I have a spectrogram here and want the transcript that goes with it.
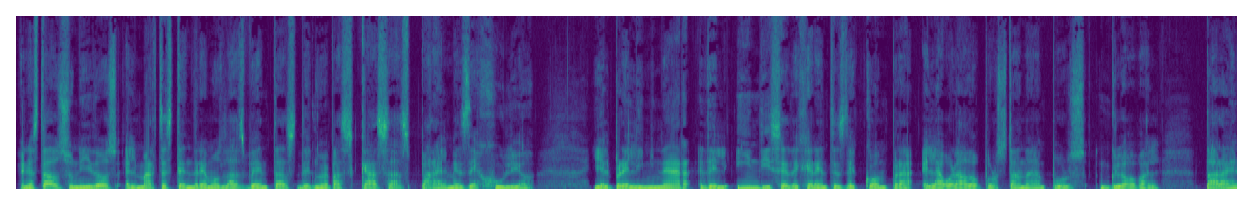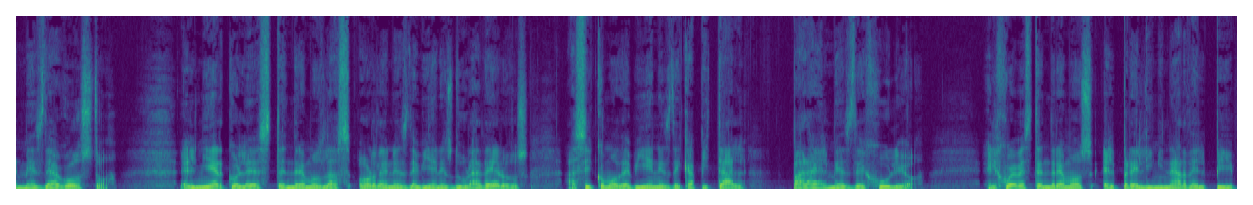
En Estados Unidos, el martes tendremos las ventas de nuevas casas para el mes de julio y el preliminar del índice de gerentes de compra elaborado por Standard Poor's Global para el mes de agosto. El miércoles tendremos las órdenes de bienes duraderos, así como de bienes de capital para el mes de julio. El jueves tendremos el preliminar del PIB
